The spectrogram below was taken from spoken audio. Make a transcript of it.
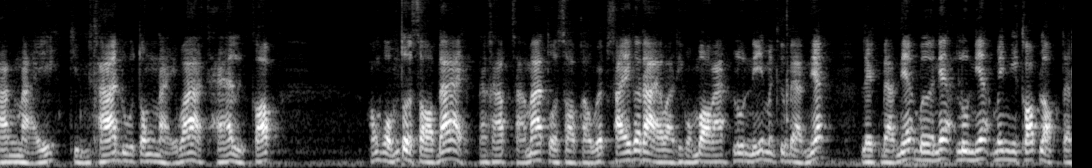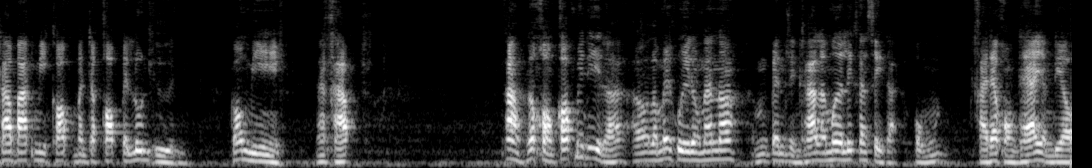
ทางไหนสินค้าดูตรงไหนว่าแท้หรือก๊อปของผมตรวจสอบได้นะครับ สามารถตรวจสอบกับเว็บไซต์ก็ได้ว่าที่ผมบอกนะรุ่นนี้มันคือแบบเนี้ยเหล็กแบบเนี้ยเบอร์เนี้ยรุ่นเนี้ยไม่มีก๊อปหรอกแต่ถ้าบั๊กมีก๊อปมันจะก๊อปเป็นรุ่นอื่น ก็มีนะครับอ้าวแล้วของก๊อปไม่ดีเหรอเอาเราไม่คุยตรงนั้นเนาะมันเป็นสินค้าละเมิดลิขสิทธิ์อะผมขายแต่ของแท้อย่างเดียว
